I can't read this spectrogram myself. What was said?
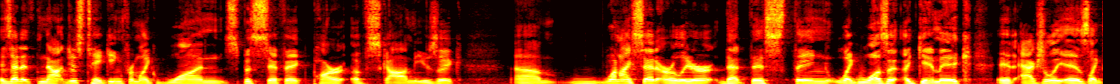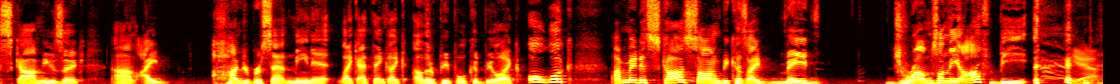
is that it's not just taking from like one specific part of ska music. Um, when I said earlier that this thing like wasn't a gimmick, it actually is like ska music. Um, I 100% mean it. Like I think like other people could be like, "Oh, look, I made a ska song because I made drums on the offbeat." Yeah.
